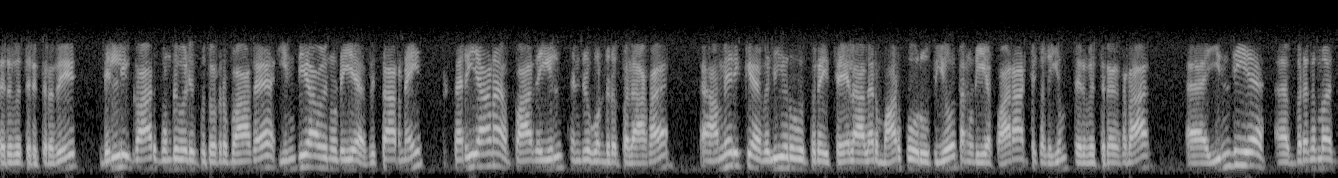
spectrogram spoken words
தெரிவித்திருக்கிறது. டெல்லி கார் குண்டுவெடிப்பு தொடர்பாக இந்தியாவினுடைய விசாரணை சரியான பாதையில் சென்று கொண்டிருப்பதாக அமெரிக்க வெளியுறவுத்துறை செயலாளர் மார்க்கோ ரூபியோ தன்னுடைய பாராட்டுகளையும் தெரிவித்திருக்கிறார். அஹ், இந்திய அஹ், பிரதமர்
